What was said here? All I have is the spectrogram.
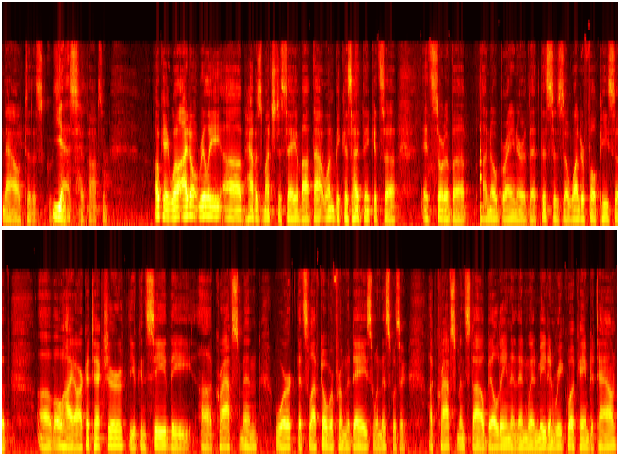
now to the school? Yes. At Hobson. Okay, well, I don't really uh, have as much to say about that one because I think it's a, it's sort of a, a no-brainer that this is a wonderful piece of, of Ojai architecture. You can see the uh, craftsman work that's left over from the days when this was a, a craftsman-style building, and then when Mead and Requa came to town,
